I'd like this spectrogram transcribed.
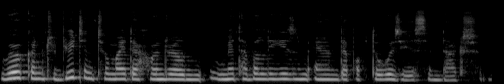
were contributing to mitochondrial metabolism and apoptosis induction.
